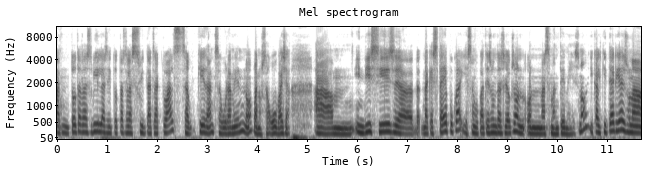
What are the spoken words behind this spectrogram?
en totes les viles i totes les ciutats actuals se, queden segurament, no? bueno, segur, vaja, um, indicis uh, d'aquesta època i Sant Cugat és un dels llocs on, on es manté més. No? I Calquitèria és una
